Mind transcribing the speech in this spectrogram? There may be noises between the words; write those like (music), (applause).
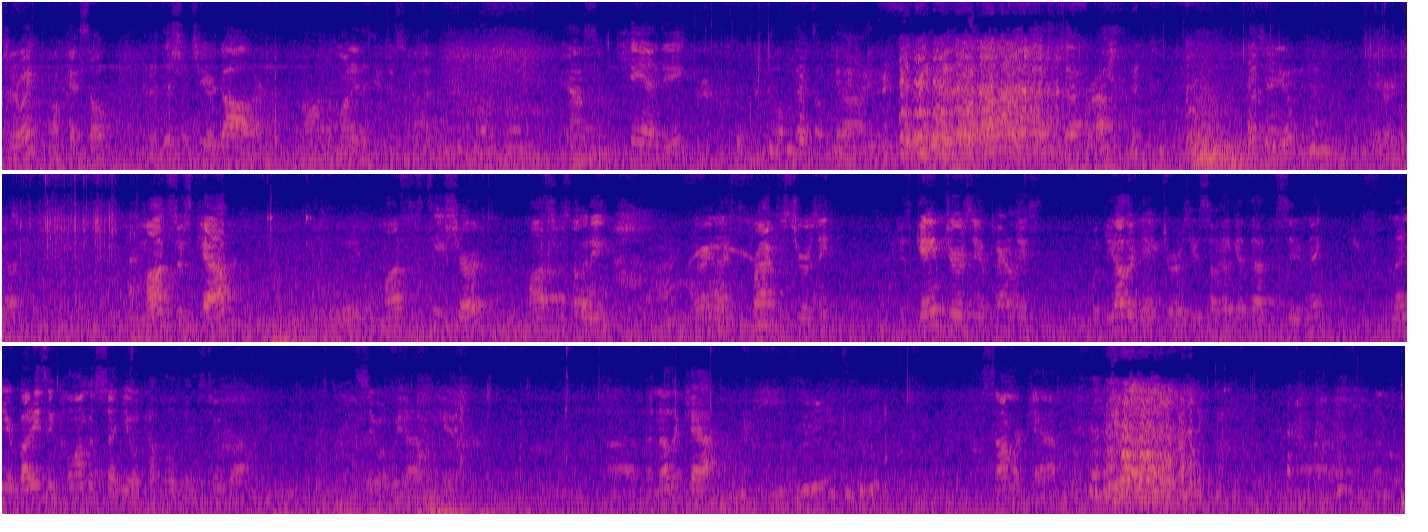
Should we? Okay, so in addition to your dollar, on the money that you just got, we have some candy. Hope that's okay. (laughs) Deborah. That's for you. Very good. Monsters cap. Monsters t-shirt. Monsters hoodie. Very nice. The practice jersey. His game jersey apparently is the other game jersey, so he'll get that this evening. And then your buddies in Columbus sent you a couple of things too, Bob. Let's see what we have in here. Uh, another cap. Summer cap.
